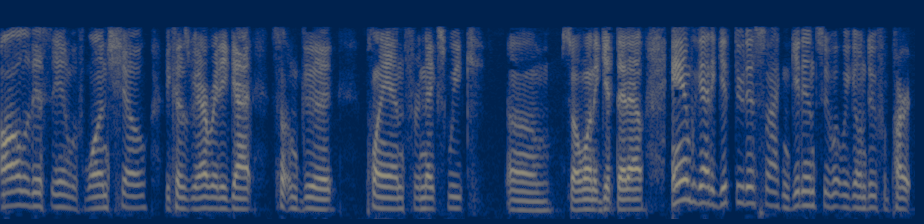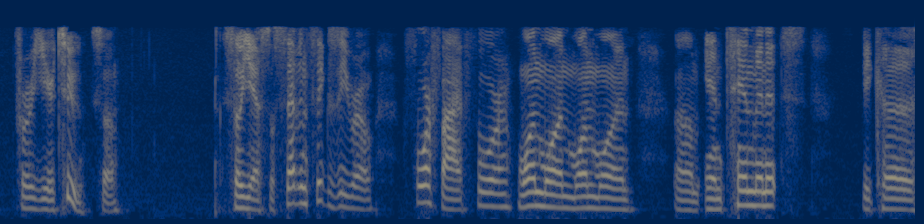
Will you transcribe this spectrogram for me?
all of this in with one show because we already got something good planned for next week. Um, so I want to get that out, and we got to get through this so I can get into what we're gonna do for part for year two. So. So yeah, so seven six zero four five four one one one one um, in ten minutes because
